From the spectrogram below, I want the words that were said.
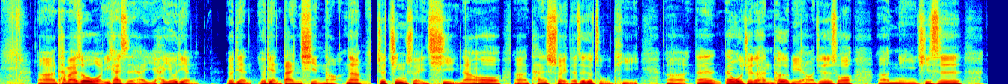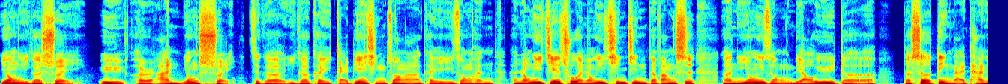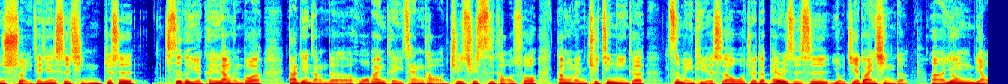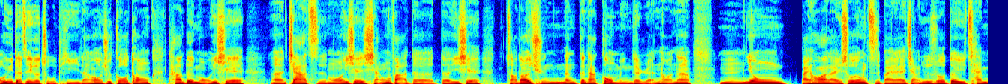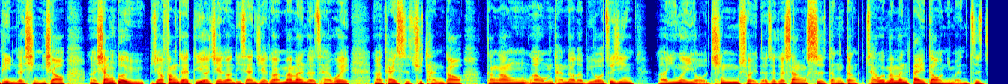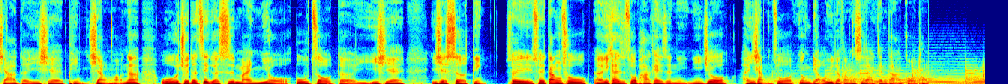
呃，坦白说，我一开始还还有点。有点有点担心哈，那就净水器，然后呃谈水的这个主题，呃，但但我觉得很特别哈，就是说呃你其实用一个水遇而安，用水这个一个可以改变形状啊，可以一种很很容易接触、很容易亲近的方式，呃，你用一种疗愈的的设定来谈水这件事情，就是。这个也可以让很多大店长的伙伴可以参考，去去思考说，当我们去经营一个自媒体的时候，我觉得 Paris 是有阶段性的，呃，用疗愈的这个主题，然后去沟通他对某一些呃价值、某一些想法的的一些，找到一群能跟他共鸣的人哈。那嗯，用。白话来说，用直白来讲，就是说，对于产品的行销，呃，相对于比较放在第二阶段、第三阶段，慢慢的才会呃开始去谈到刚刚呃我们谈到的，比如最近呃因为有清水的这个上市等等，才会慢慢带到你们自家的一些品相哈。那我觉得这个是蛮有步骤的一些一些设定，所以所以当初呃一开始做 p a c k a g e 你你就很想做用疗愈的方式来跟大家沟通。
